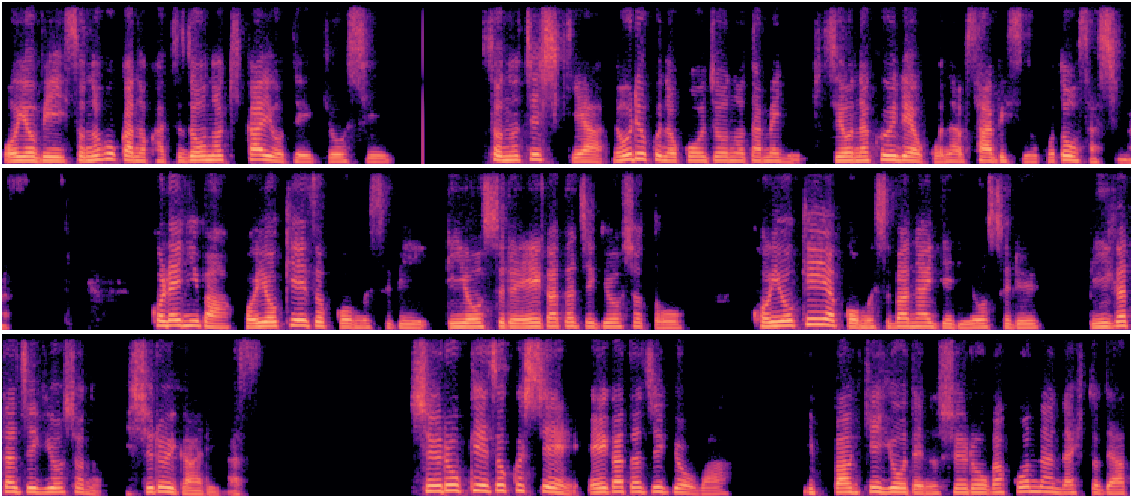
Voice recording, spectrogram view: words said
及びその他の活動の機会を提供し、その知識や能力の向上のために必要な訓練を行うサービスのことを指します。これには雇用継続を結び利用する A 型事業所と雇用契約を結ばないで利用する B 型事業所の2種類があります。就労継続支援 A 型事業は一般企業での就労が困難な人であっ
